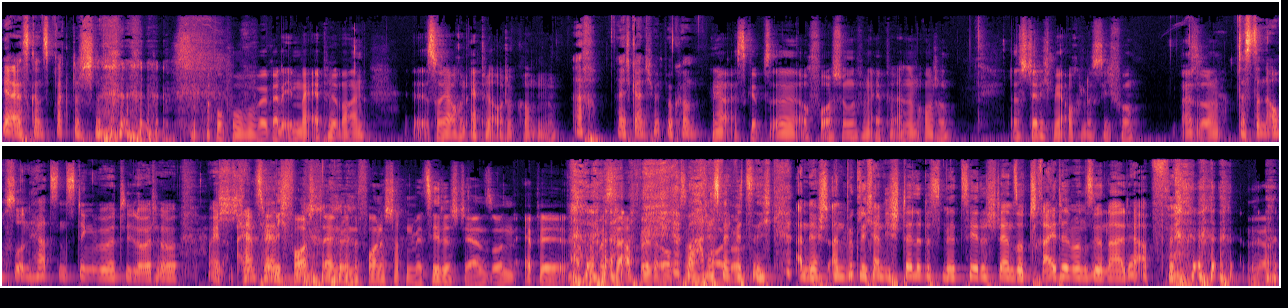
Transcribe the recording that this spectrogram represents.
ja, ist ganz praktisch. Ne? Apropos, wo wir gerade eben bei Apple waren. Es soll ja auch ein Apple-Auto kommen, ne? Ach, habe ich gar nicht mitbekommen. Ja, es gibt äh, auch Forschungen von Apple an einem Auto. Das stelle ich mir auch lustig vor. Also, das dann auch so ein Herzensding wird, die Leute. Mein ich kann es mir nicht vorstellen, wenn da vorne statt ein Mercedes-Stern so ein Apple, abgemasseter Apfel drauf ist. Ah, das wäre witzig. An der, an wirklich an die Stelle des Mercedes-Stern so dreidimensional der Apfel. Ja,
